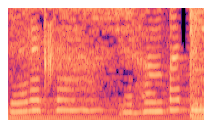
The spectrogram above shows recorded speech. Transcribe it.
Terasa terhempasnya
